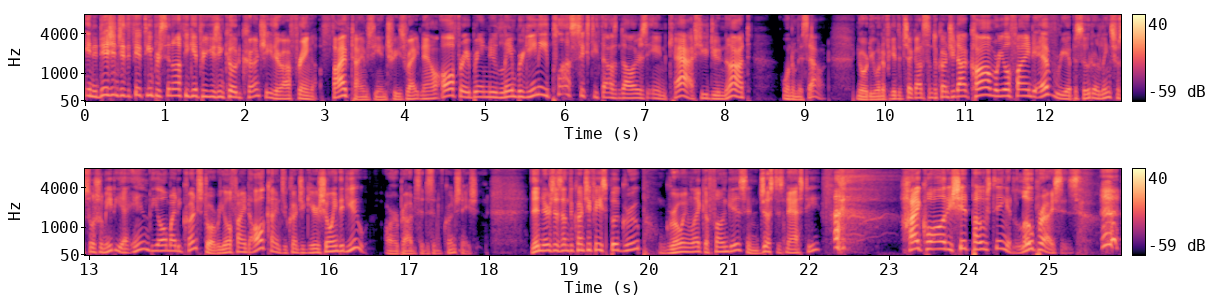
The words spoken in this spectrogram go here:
In addition to the 15% off you get for using code CRUNCHY, they're offering five times the entries right now, all for a brand new Lamborghini plus $60,000 in cash. You do not want to miss out. Nor do you want to forget to check out somethingcrunchy.com where you'll find every episode, our links for social media, and the Almighty Crunch Store where you'll find all kinds of crunchy gear showing that you are a proud citizen of Crunch Nation. Then there's the Something Crunchy Facebook group, growing like a fungus and just as nasty. High quality shit posting at low prices.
